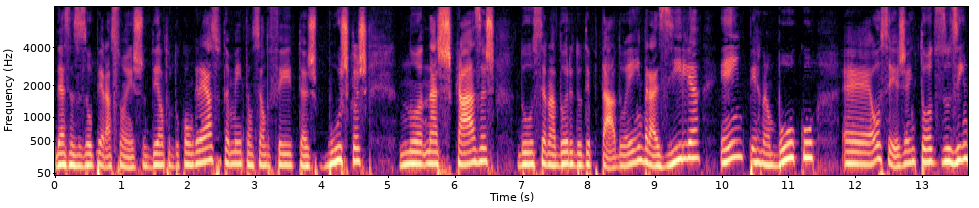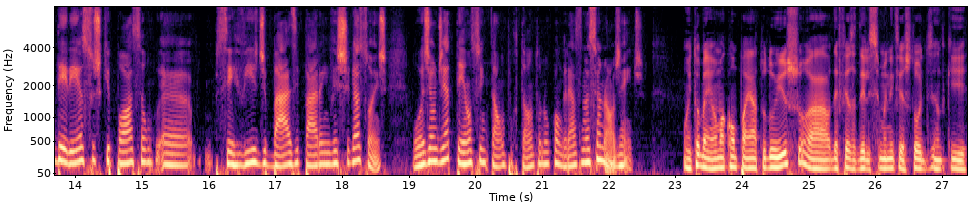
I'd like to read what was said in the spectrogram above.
dessas operações dentro do Congresso, também estão sendo feitas buscas no, nas casas do senador e do deputado em Brasília, em Pernambuco, é, ou seja, em todos os endereços que possam é, servir de base para investigações. Hoje é um dia tenso, então, portanto, no Congresso Nacional, gente. Muito bem, vamos acompanhar tudo isso. A defesa dele se manifestou dizendo que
